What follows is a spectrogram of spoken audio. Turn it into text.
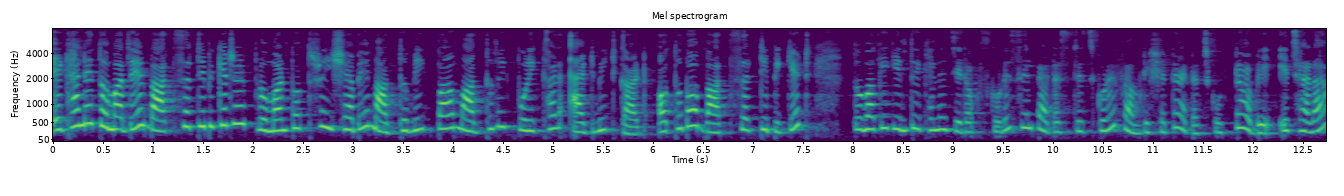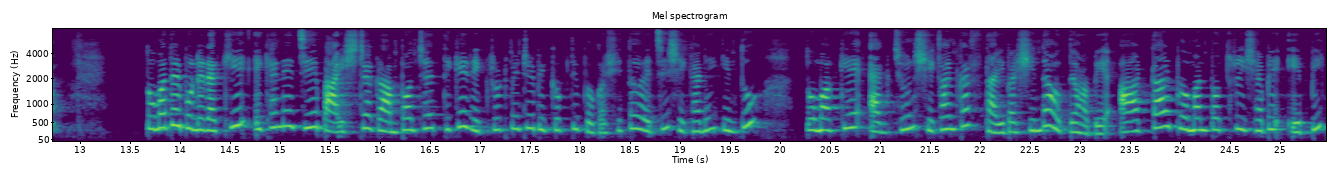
এখানে তোমাদের বার্থ সার্টিফিকেটের প্রমাণপত্র হিসাবে মাধ্যমিক বা মাধ্যমিক পরীক্ষার অ্যাডমিট কার্ড অথবা বার্থ সার্টিফিকেট তোমাকে কিন্তু এখানে জেরক্স করে সেলফ অ্যাটাস্টেজ করে ফর্মটির সাথে অ্যাটাচ করতে হবে। এছাড়া তোমাদের বলে রাখি, এখানে যে বাইশটা গ্রাম পঞ্চায়েত থেকে রিক্রুটমেন্টের বিজ্ঞপ্তি প্রকাশিত হয়েছে, সেখানেই কিন্তু তোমাকে একজন সেখানকার স্থায়ী বাসিন্দা হতে হবে। আর তার প্রমাণপত্র হিসাবে এপিক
